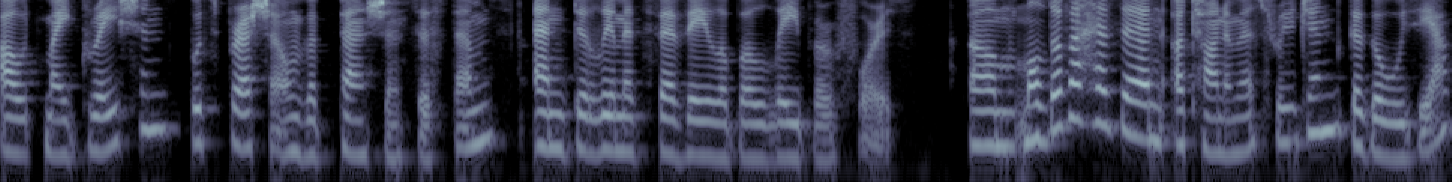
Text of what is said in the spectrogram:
out migration, puts pressure on the pension systems and limits the available labor force. Um, Moldova has an autonomous region, Gagauzia,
